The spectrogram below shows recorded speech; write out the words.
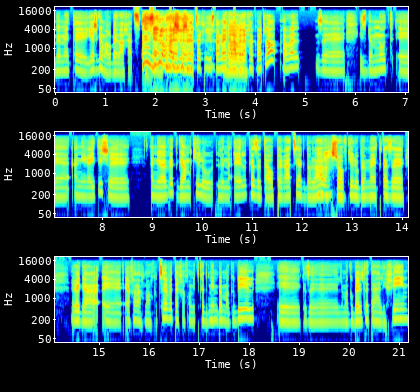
באמת, אה, יש גם הרבה לחץ. כן. זה לא משהו שצריך להסתמך. עליו ולחכות לו, אבל זה הזדמנות. אה, אני ראיתי שאני אוהבת גם כאילו לנהל כזה את האופרציה הגדולה, מהמם. לחשוב כאילו באמת כזה, רגע, אה, איך אנחנו, אנחנו צוות, איך אנחנו מתקדמים במקביל, אה, כזה למקבל את התהליכים.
